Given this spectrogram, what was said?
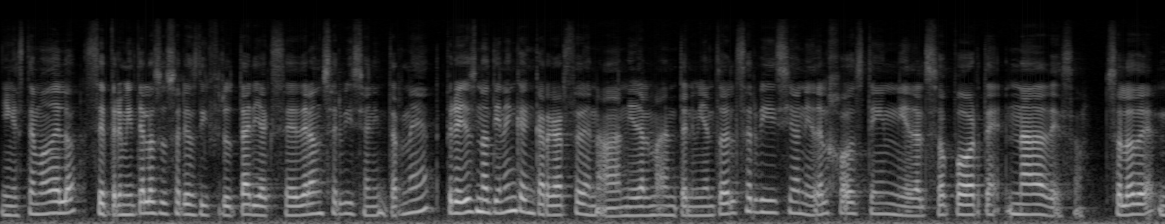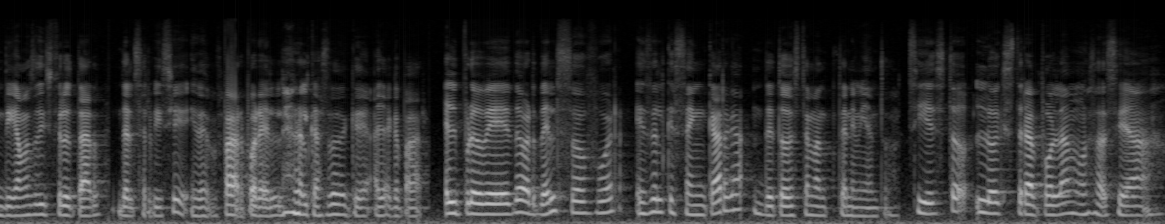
Y en este modelo se permite a los usuarios disfrutar y acceder a un servicio en Internet, pero ellos no tienen que encargarse de nada, ni del mantenimiento del servicio, ni del hosting, ni del soporte, nada de eso. Solo de, digamos, disfrutar del servicio y de pagar por él en el caso de que haya que pagar. El proveedor del software es el que se encarga de todo este mantenimiento. Si esto lo extrapolamos hacia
